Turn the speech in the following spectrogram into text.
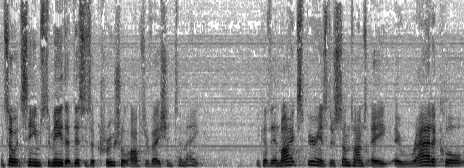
And so it seems to me that this is a crucial observation to make. Because in my experience, there's sometimes a, a radical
